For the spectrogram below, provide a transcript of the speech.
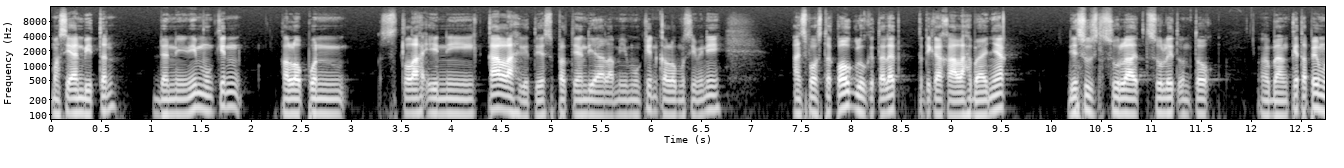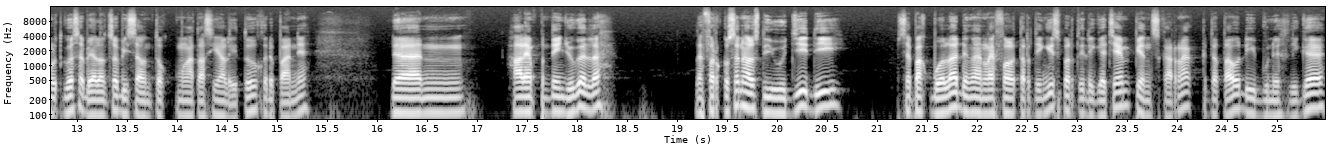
masih unbeaten dan ini mungkin kalaupun setelah ini kalah gitu ya seperti yang dialami mungkin kalau musim ini Ange Postecoglou kita lihat ketika kalah banyak dia sulit sulit untuk bangkit tapi menurut gue Xabi Alonso bisa untuk mengatasi hal itu ke depannya dan hal yang penting juga adalah Leverkusen harus diuji di sepak bola dengan level tertinggi seperti Liga Champions karena kita tahu di Bundesliga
